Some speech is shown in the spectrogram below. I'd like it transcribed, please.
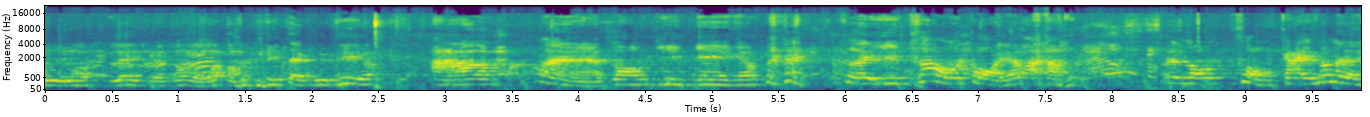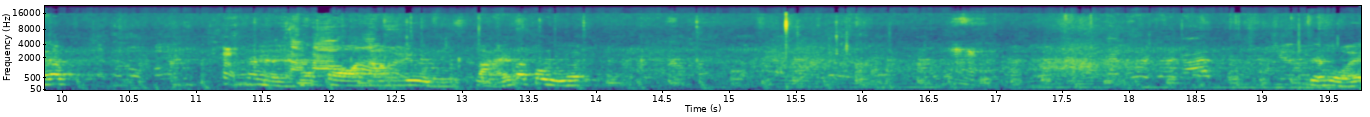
ดูครับเล่นกันต้องบอกว่าตอนนี้แต่พื้นที่ครับอามแหมลองยิงเองครับเคยยิงเข้ามาก่อนครับอามเป็นลองส่องไกลซะเลยครับแหมสกอร์นำอยู่หลายประตูครับเจ๊หวย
